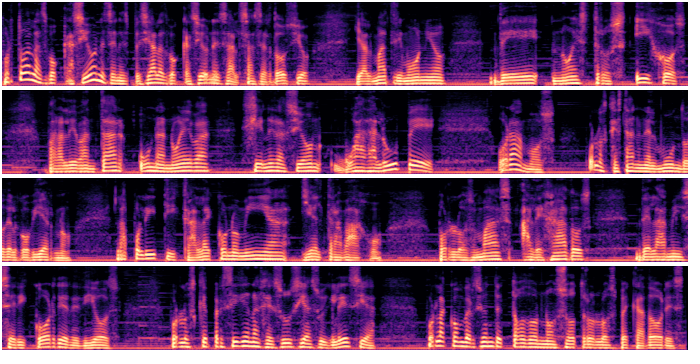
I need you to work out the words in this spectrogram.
por todas las vocaciones, en especial las vocaciones al sacerdocio y al matrimonio de nuestros hijos, para levantar una nueva generación Guadalupe. Oramos por los que están en el mundo del gobierno, la política, la economía y el trabajo, por los más alejados de la misericordia de Dios, por los que persiguen a Jesús y a su iglesia, por la conversión de todos nosotros los pecadores,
